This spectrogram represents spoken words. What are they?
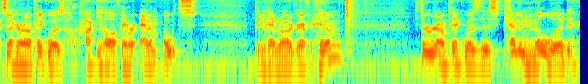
Second round pick was Hockey Hall of Famer Adam Oates. Didn't have an autograph of him. Third round pick was this Kevin Millwood.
